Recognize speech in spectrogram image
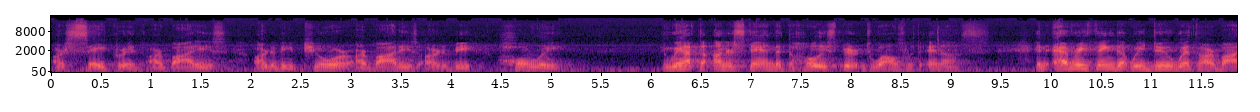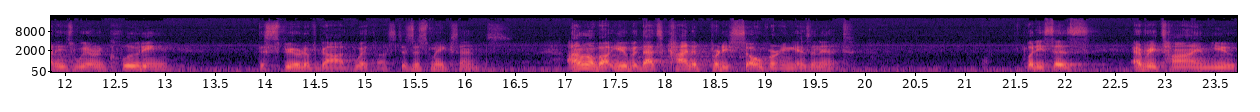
are sacred, our bodies are to be pure, our bodies are to be holy. And we have to understand that the Holy Spirit dwells within us. In everything that we do with our bodies, we are including the Spirit of God with us. Does this make sense? I don't know about you, but that's kind of pretty sobering, isn't it? But he says, every time you,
